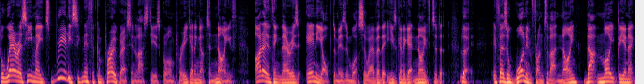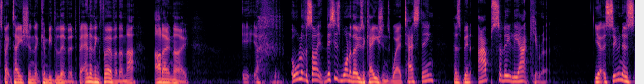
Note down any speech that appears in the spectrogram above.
But whereas he made really significant progress in last year's Grand Prix, getting up to ninth, I don't think there is any optimism whatsoever that he's going to get ninth to. Look, if there's a one in front of that nine, that might be an expectation that can be delivered. But anything further than that, I don't know. It, all of the site. This is one of those occasions where testing has been absolutely accurate. Yeah, as soon as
